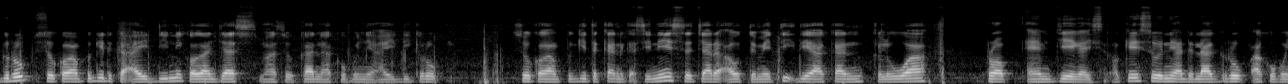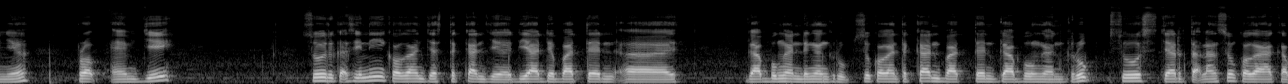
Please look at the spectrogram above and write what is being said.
group. So korang pergi dekat ID ni korang just masukkan aku punya ID group. So korang pergi tekan dekat sini. Secara automatik dia akan keluar prop MJ guys. Ok so ni adalah group aku punya prop MJ so dekat sini korang just tekan je. Dia ada button uh, gabungan dengan group. So korang tekan button gabungan group. So secara tak langsung korang akan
